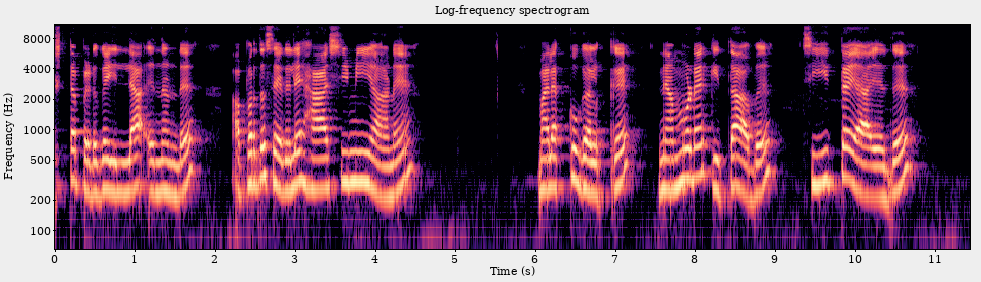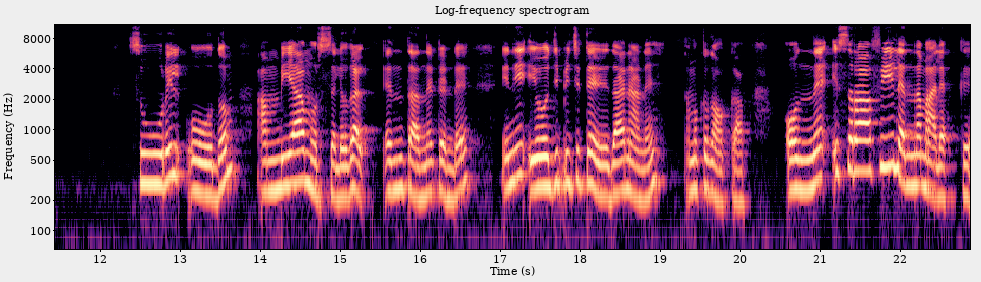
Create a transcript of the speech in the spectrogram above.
ഇഷ്ടപ്പെടുകയില്ല എന്നുണ്ട്. അപ്പുറത്തെ സൈഡിൽ ഹാഷിമിയാണ് മലക്കുകൾക്ക് നമ്മുടെ കിതാബ് ചീത്തയായത്. സൂറിൽ ഓതും അംബിയ മുർസലുകൾ എന്ന് തന്നിട്ടുണ്ട്. ഇനി യോജിപ്പിച്ചിട്ട് എഴുതാനാണ്. നമുക്ക് നോക്കാം. ഒന്ന് ഇസ്രാഫീൽ എന്ന മലക്ക്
